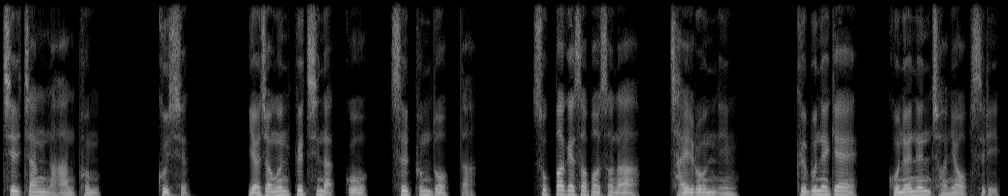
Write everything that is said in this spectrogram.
7장 나한품 90. 여정은 끝이 났고 슬픔도 없다. 속박에서 벗어나 자유로운 님. 그분에게 고뇌는 전혀 없으리.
